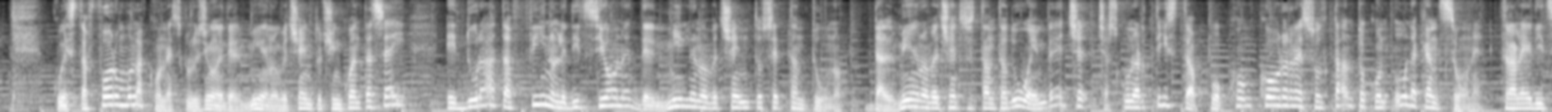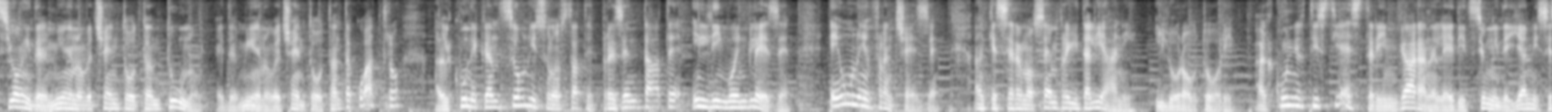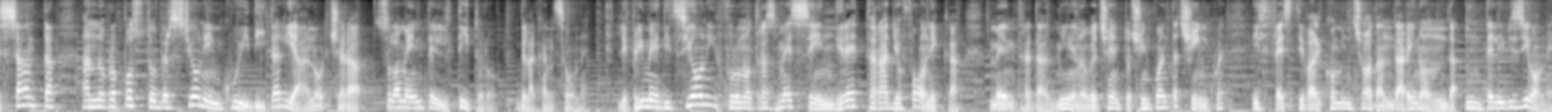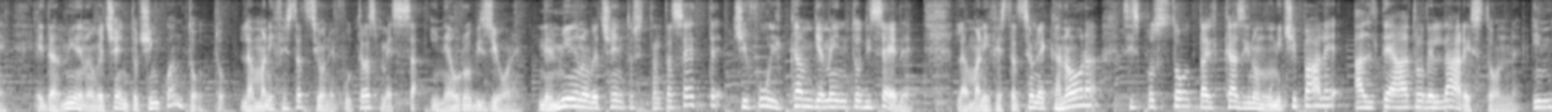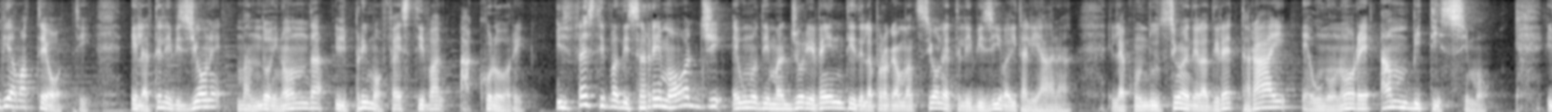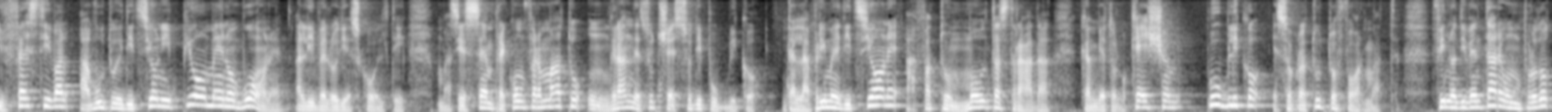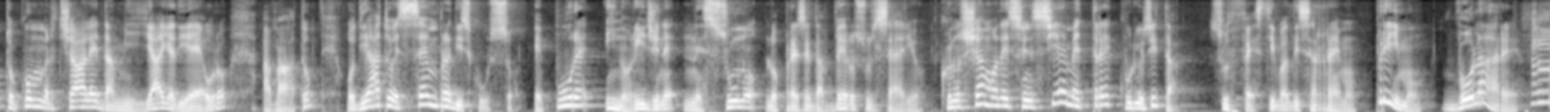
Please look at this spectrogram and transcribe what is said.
Questa formula, con esclusione del 1956, è durata fino all'edizione del 1971. Dal 1972 invece ciascun artista può concorrere soltanto con una canzone. Tra le edizioni del 1981 e del 1984 alcune canzoni sono state presentate in lingua inglese e una in francese, anche se erano sempre italiani i loro autori. Alcuni artisti esteri in gara nelle edizioni canzoni degli anni 60 hanno proposto versioni in cui di italiano c'era solamente il titolo della canzone. Le prime edizioni furono trasmesse in diretta radiofonica, mentre dal 1955 il festival cominciò ad andare in onda in televisione e dal 1958 la manifestazione fu trasmessa in Eurovisione. Nel 1977 ci fu il cambiamento di sede. La manifestazione canora si spostò dal casino municipale al teatro dell'Ariston in via Matteotti e la televisione mandò in onda il primo festival a colori. Il Festival di Sanremo oggi è uno dei maggiori eventi della programmazione televisiva italiana e la conduzione della diretta RAI è un onore ambitissimo. Il festival ha avuto edizioni più o meno buone a livello di ascolti, ma si è sempre confermato un grande successo di pubblico. Dalla prima edizione ha fatto molta strada, cambiato location, pubblico e soprattutto format, fino a diventare un prodotto commerciale da migliaia di euro, amato, odiato e sempre discusso. Eppure, in origine, nessuno lo prese davvero sul serio. Conosciamo adesso insieme tre curiosità sul Festival di Sanremo. Primo, volare.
